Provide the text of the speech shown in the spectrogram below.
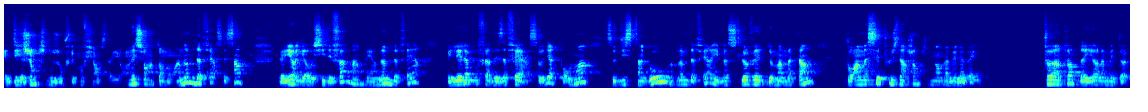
Et des gens qui nous ont fait confiance d'ailleurs. On est sur un temps long. Un homme d'affaires, c'est simple. D'ailleurs, il y a aussi des femmes, hein, mais un homme d'affaires, il est là pour faire des affaires. Ça veut dire que pour moi, ce distinguo, un homme d'affaires, il va se lever demain matin pour amasser plus d'argent qu'il n'en avait la veille. Peu importe d'ailleurs la méthode.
